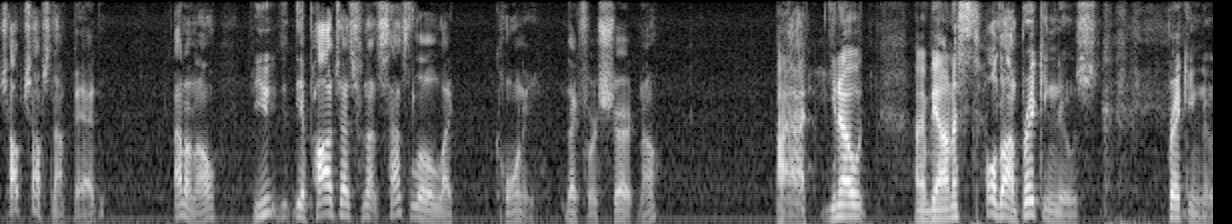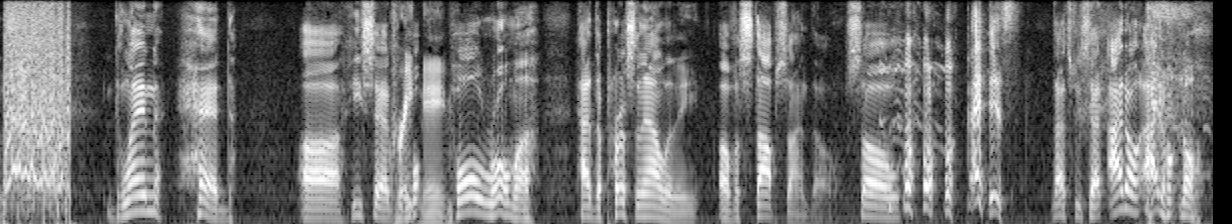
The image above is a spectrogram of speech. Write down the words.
Chop Chop's not bad. I don't know. You the apologize for that sounds a little like corny, like for a shirt, no? I, you know, I'm gonna be honest. Hold on, breaking news. Breaking news. Glenn Head, uh, he said, Great "Pa- name." Paul Roma had the personality of a stop sign, though. So that is that's what he said. I don't, I don't know.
